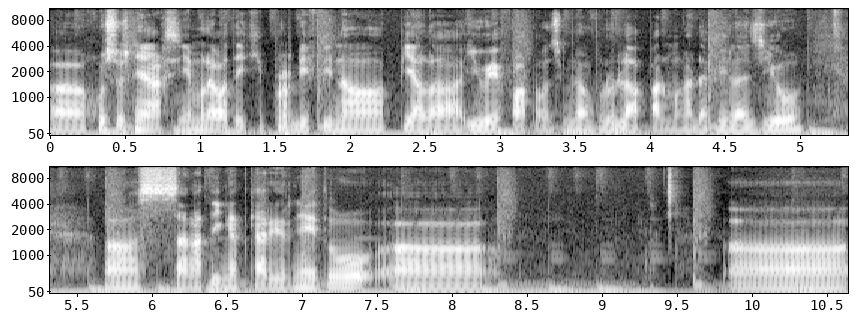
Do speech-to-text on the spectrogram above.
uh, khususnya aksinya melewati kiper di final Piala UEFA tahun 98 menghadapi Lazio. Uh, sangat ingat karirnya itu uh, uh,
